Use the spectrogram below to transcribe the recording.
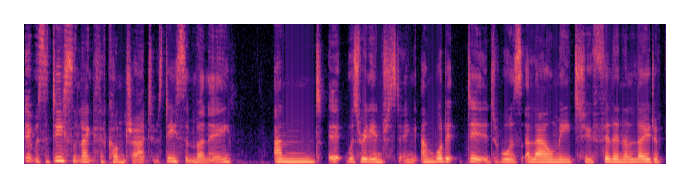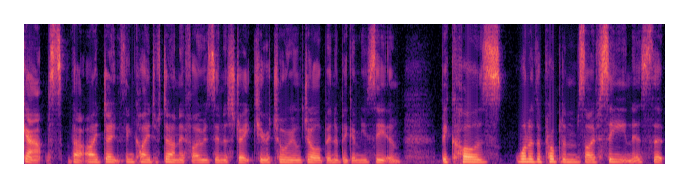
it was a decent length of contract, it was decent money, and it was really interesting. And what it did was allow me to fill in a load of gaps that I don't think I'd have done if I was in a straight curatorial job in a bigger museum, because one of the problems I've seen is that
